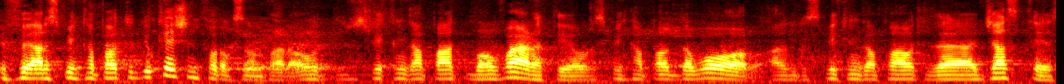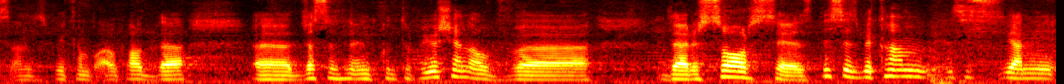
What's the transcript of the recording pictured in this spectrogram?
if we are speaking about education for example or speaking about poverty or speaking about the war and speaking about the justice and speaking about the uh, justice and contribution of uh, the resources. This has become this is yani,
